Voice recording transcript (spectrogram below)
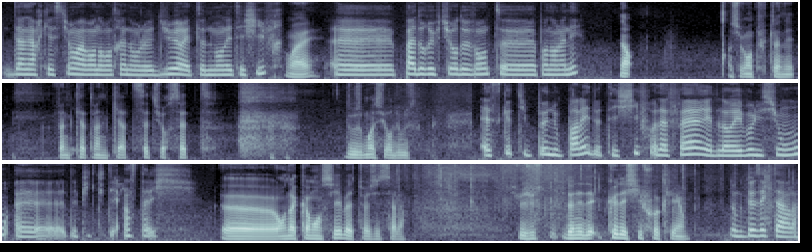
Dernière question avant de rentrer dans le dur et de te demander tes chiffres. Ouais. pas de rupture de vente pendant l'année? Non. Je vends toute l'année. 24-24, 7 sur 7. 12 mois sur 12. Est-ce que tu peux nous parler de tes chiffres d'affaires et de leur évolution euh, depuis que tu t'es installé? Euh, On a commencé, bah, tu vois, j'ai ça là. Je vais juste donner que des chiffres clés. Hein. Donc 2 hectares là,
